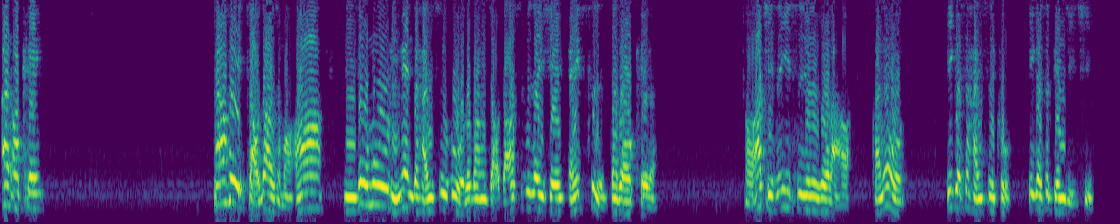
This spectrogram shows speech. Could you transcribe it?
按 OK，他会找到什么啊？你这个目录里面的函数库我都帮你找到，是不是这一些？哎，是，这就 OK 了。哦，它其实意思就是说了哦，反正我一个是函数库，一个是编辑器，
